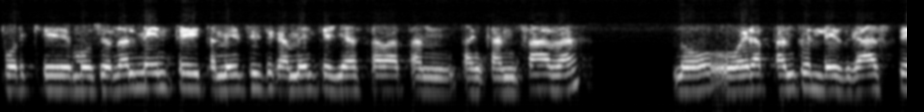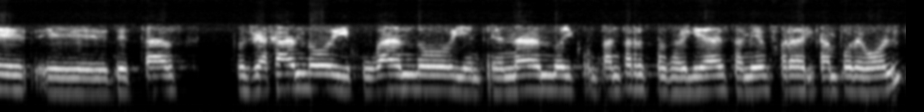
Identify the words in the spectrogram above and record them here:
porque emocionalmente y también físicamente ya estaba tan tan cansada, ¿no? O era tanto el desgaste eh, de estar pues viajando y jugando y entrenando y con tantas responsabilidades también fuera del campo de golf,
